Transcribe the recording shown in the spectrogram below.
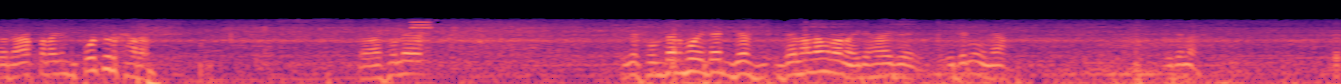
তো রাস্তাটা কিন্তু প্রচুর খারাপ। তো আসলে এটা সুলতানপুর, এটা জেলা নাম না এটা হয় যে এটা নেই না? এটা না? তো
